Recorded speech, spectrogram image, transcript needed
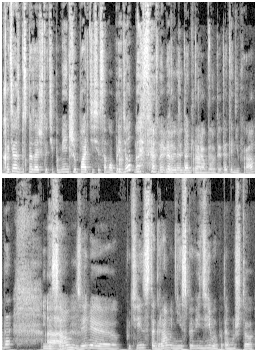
хотелось бы сказать, что типа меньше партии само придет, но это, наверное, но это так неправда. не работает. Это неправда. И а... на самом деле пути Инстаграма неисповедимы, потому что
